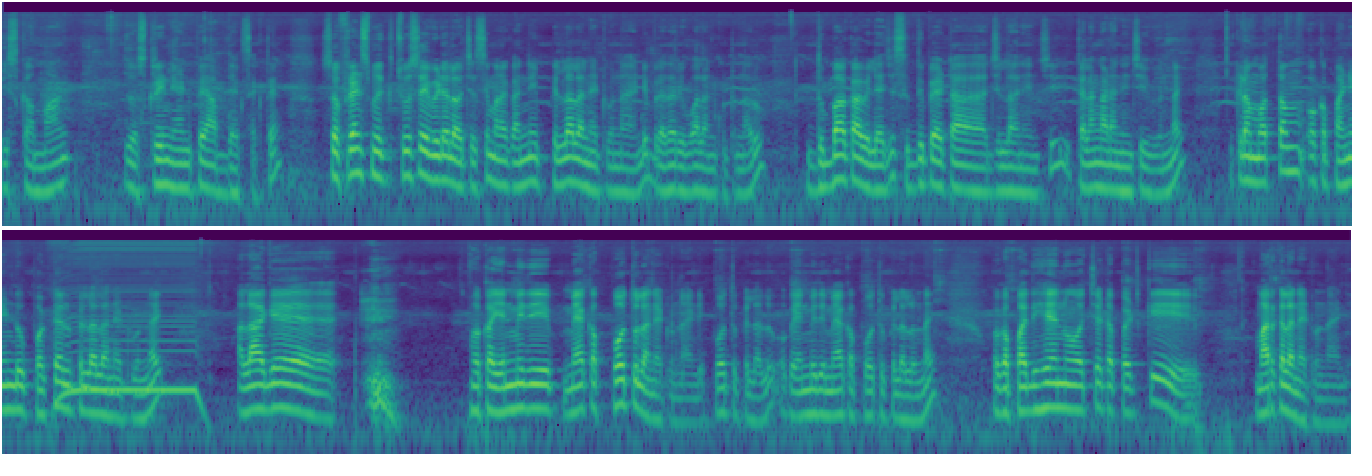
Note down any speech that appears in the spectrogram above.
इसका मांग जो స్క్రీన్ ఎండ్ పే ఆప్ దేక్ సక్తే సో ఫ్రెండ్స్ మీకు చూసే వీడియోలో వచ్చేసి మనకు అన్ని పిల్లలు అనేవి ఉన్నాయండి బ్రదర్ ఇవ్వాలనుకుంటున్నారు దుబ్బాక విలేజ్ సిద్దిపేట జిల్లా నుంచి తెలంగాణ నుంచి ఇవి ఉన్నాయి ఇక్కడ మొత్తం ఒక పన్నెండు పొట్టేలు పిల్లలు అనేవి ఉన్నాయి అలాగే ఒక ఎనిమిది మేక పోతులు అనేవి ఉన్నాయండి పోతు పిల్లలు ఒక ఎనిమిది మేక పోతు పిల్లలు ఉన్నాయి ఒక పదిహేను వచ్చేటప్పటికి మరకలు అనేవి ఉన్నాయండి.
